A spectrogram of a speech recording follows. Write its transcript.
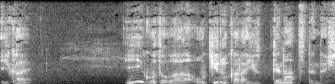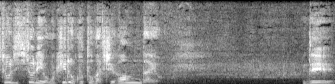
いいかいいいことが起きるから言ってなっつってんだよ。一人一人起きることが違うんだよ。で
